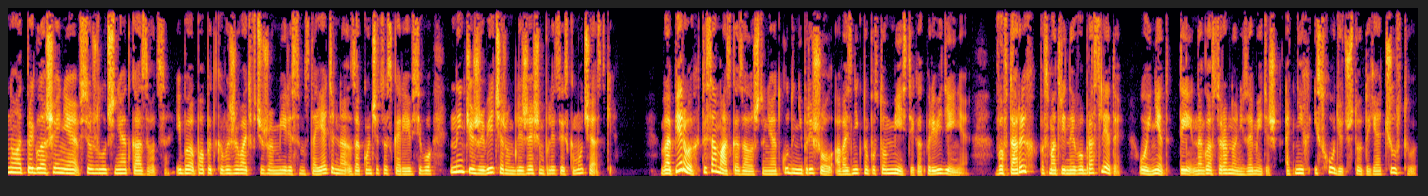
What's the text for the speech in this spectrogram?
Но от приглашения все же лучше не отказываться, ибо попытка выживать в чужом мире самостоятельно закончится, скорее всего, нынче же вечером в ближайшем полицейском участке. Во-первых, ты сама сказала, что ниоткуда не пришел, а возник на пустом месте, как привидение. Во-вторых, посмотри на его браслеты. Ой, нет, ты на глаз все равно не заметишь. От них исходит что-то, я чувствую.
